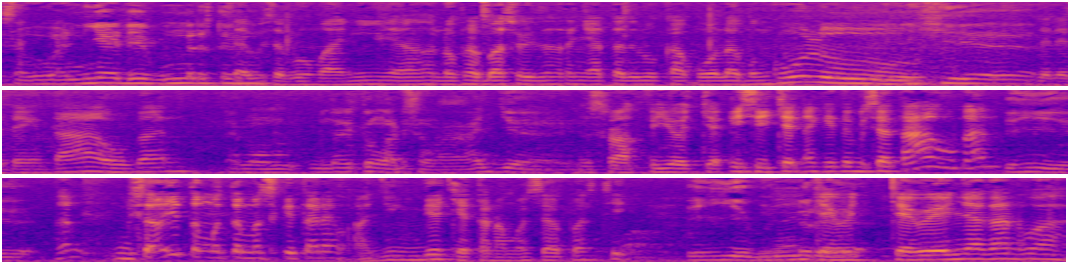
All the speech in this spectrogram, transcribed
sabu mania dia bener tuh Sabu-sabu mania. Novel Baswedan ternyata dulu Kapolda Bengkulu. iya Tidak ada yang tahu kan. Emang bener itu nggak disengaja. Terus Raffio chat, isi chatnya kita bisa tahu kan. iya. Kan bisa aja teman-teman sekitarnya anjing dia chatan sama siapa sih? iya Ya, bener. cewek ceweknya kan wah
